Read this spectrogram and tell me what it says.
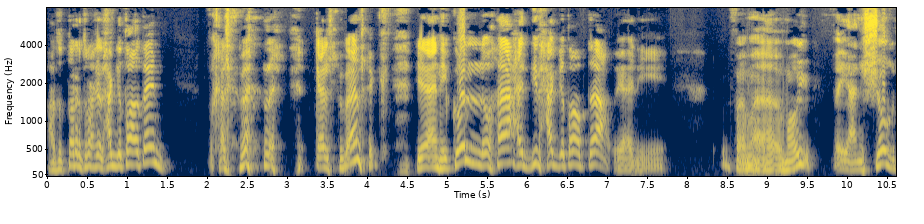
هتضطر تروح للحاج طه تاني. فخلي بالك خلي بالك. يعني كل واحد دي الحاج طه بتاعه. يعني فما ما هو يعني الشغل.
